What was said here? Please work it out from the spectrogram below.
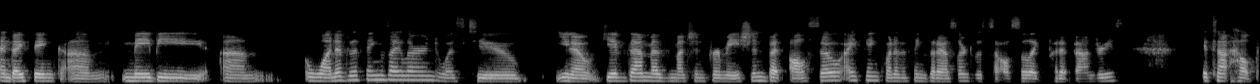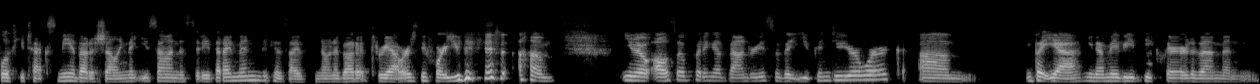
and I think um, maybe um, one of the things I learned was to you know give them as much information but also i think one of the things that i also learned was to also like put up boundaries it's not helpful if you text me about a shelling that you saw in the city that I'm in because I've known about it three hours before you did. um, you know, also putting up boundaries so that you can do your work. Um, but yeah, you know, maybe be clear to them and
